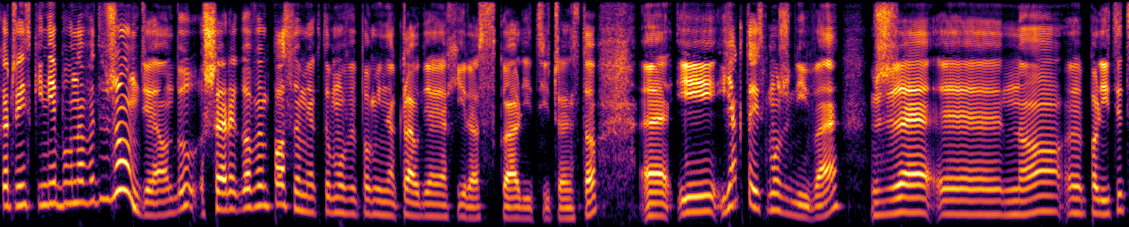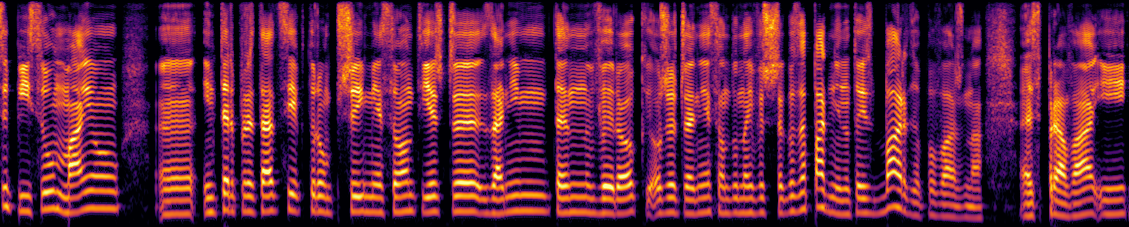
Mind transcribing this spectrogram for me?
Kaczyński nie był nawet w rządzie, on był szeregowym posłem, jak to mu wypomina Klaudia Jachiras z koalicji często. E, I jak to jest możliwe, że e, no, e, politycy PiSu mają interpretację, którą przyjmie sąd jeszcze zanim ten wyrok, orzeczenie Sądu Najwyższego zapadnie. No to jest bardzo poważna sprawa i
